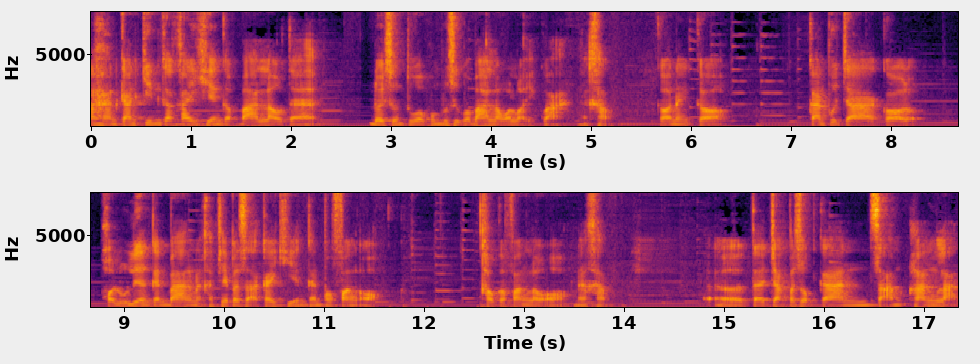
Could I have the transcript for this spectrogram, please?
อาหารการกินก็ใกล้เคียงกับบ้านเราแต่โดยส่วนตัวผมรู้สึกว่าบ้านเราอร่อยกว่านะครับ ก็นั่นก็การพูดจาก็พอรู้เรื่องกันบ้างนะครับ ใช้ภาษาใกล้เคียงกันพอฟังออก เขาก็ฟังเราออกนะครับ แต่จากประสบการณ์ 3 ครั้งหลัง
